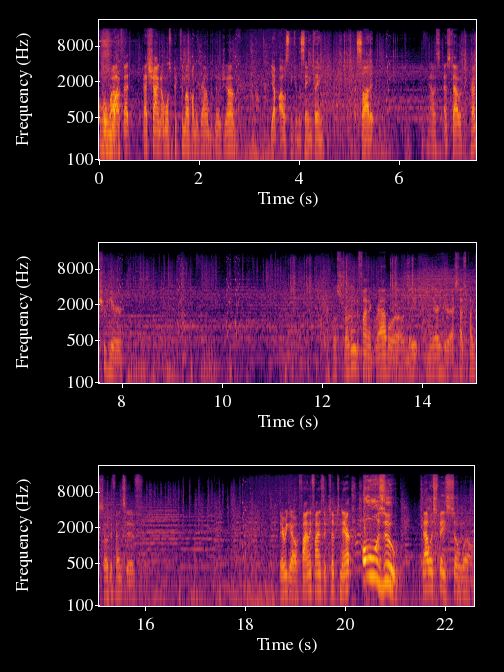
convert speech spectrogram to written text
Oh, wow, I- that, that shine almost picked him up on the ground with no jump. Yep, I was thinking the same thing. I saw it. Now it's SFAT with the pressure here. Aklo struggling to find a grab or a late nair here. SFAT's playing so defensive. There we go. Finally finds the clipped nair. Oh, Zoo! That was spaced so well.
